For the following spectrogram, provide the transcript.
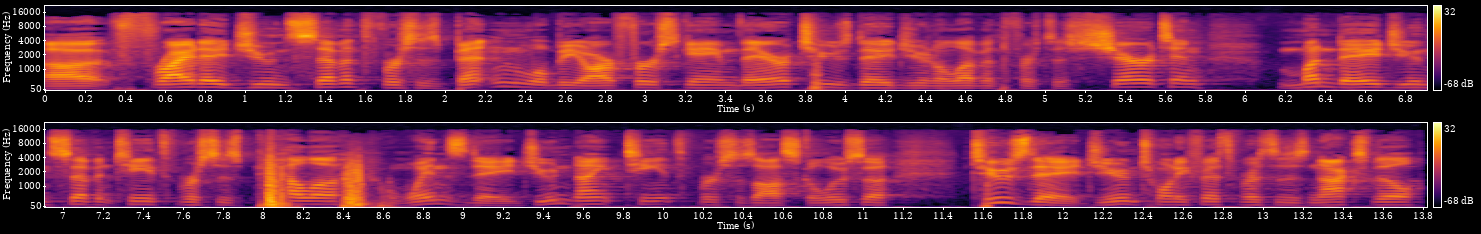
uh, Friday, June 7th versus Benton will be our first game there. Tuesday, June 11th versus Sheraton. Monday, June 17th versus Pella. Wednesday, June 19th versus Oskaloosa. Tuesday, June 25th versus Knoxville.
